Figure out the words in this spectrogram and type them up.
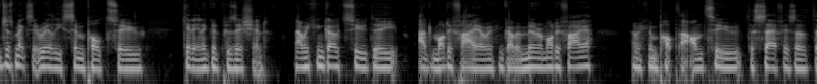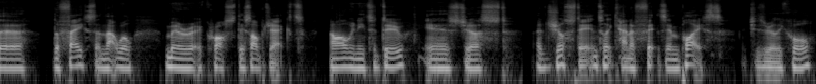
It just makes it really simple to get it in a good position. Now we can go to the add modifier, we can grab a mirror modifier and we can pop that onto the surface of the, the face and that will mirror it across this object. Now all we need to do is just adjust it until it kind of fits in place, which is really cool.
